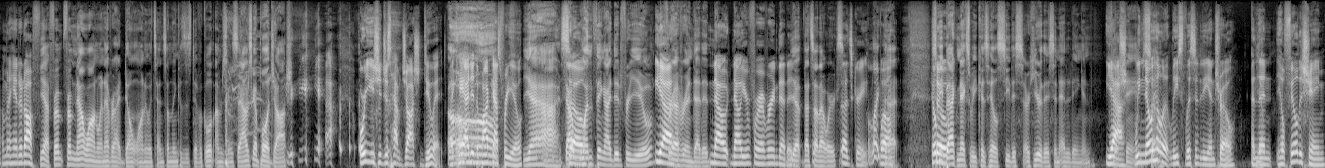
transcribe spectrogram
I'm gonna hand it off. Yeah, from from now on, whenever I don't want to attend something because it's difficult, I'm just gonna say I'm just gonna pull a Josh. yeah. Or you should just have Josh do it. Like, hey, I did the oh, podcast for you. Yeah, that So- one thing I did for you. Yeah. forever indebted. Now, now you're forever indebted. Yep, that's how that works. that's great. I like well, that. He'll so- be back next week because he'll see this or hear this in editing and feel Yeah, shame, we know so- he'll at least listen to the intro, and then he'll feel the shame.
